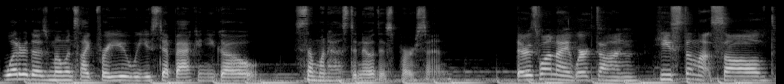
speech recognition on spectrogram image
What are those moments like for you where you step back and you go, someone has to know this person? There's one I worked on. He's still not solved.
